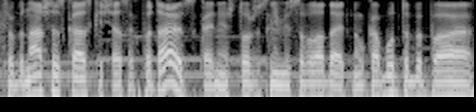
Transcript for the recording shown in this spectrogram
чтобы наши сказки сейчас их пытаются, конечно, тоже с ними совладать, но как будто бы по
